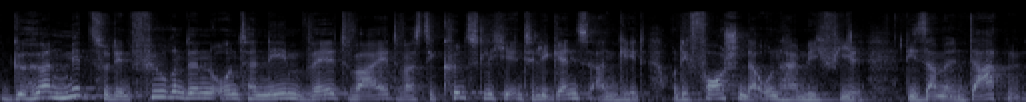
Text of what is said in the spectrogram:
gehören mit zu den führenden Unternehmen weltweit, was die künstliche Intelligenz angeht. Und die forschen da unheimlich viel. Die sammeln Daten,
